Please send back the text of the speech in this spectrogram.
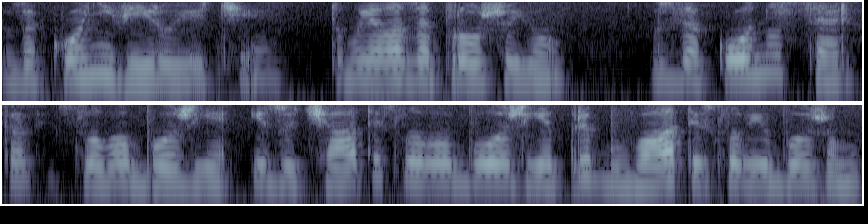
законі віруючі. Тому я вас запрошую закону церковь, Слово Божє, ізучати Слово Божє, прибувати в Слові Божому.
